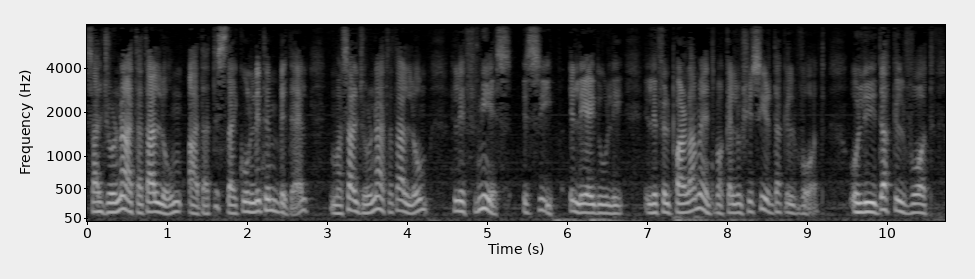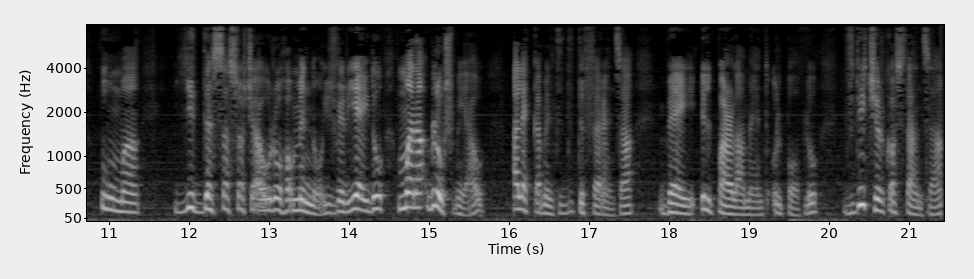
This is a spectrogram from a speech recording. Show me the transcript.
Sal-ġurnata tal-lum għada tista' jkun li tinbidel, imma sal-ġurnata tal-lum li f'nies issib illi jgħidu li, li fil-Parlament ma kellux isir dak il-vot u li dak il-vot huma jiddessassoċaw ruħom minnu, jiġifieri jgħidu ma naqblux miegħu għalhekk għamilt differenza bej il-Parlament u l-poplu. F'di ċirkostanza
